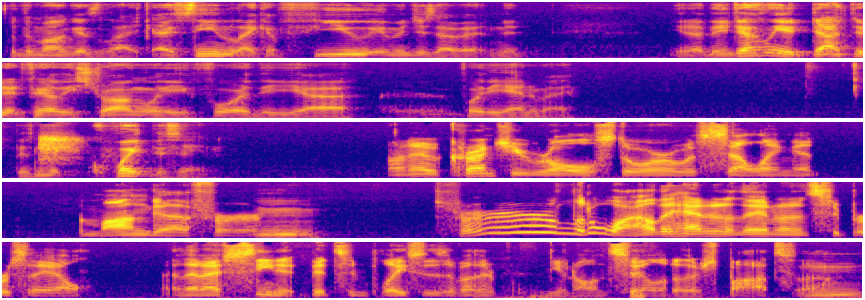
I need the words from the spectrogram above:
what the manga is like. I've seen like a few images of it, and it, you know, they definitely adapted it fairly strongly for the uh, for the anime. Doesn't look quite the same. I know Crunchyroll store was selling it, the manga for Mm. For a little while. They had it they had it on a super sale, and then I've seen it bits and places of other you know on sale at other spots. So. Mm.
